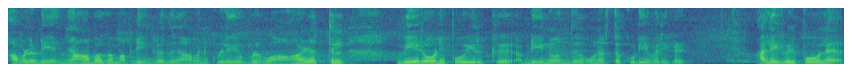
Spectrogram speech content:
அவளுடைய ஞாபகம் அப்படிங்கிறது அவனுக்குள்ளே எவ்வளவு ஆழத்தில் வேரோடி போயிருக்கு அப்படின்னு வந்து உணர்த்தக்கூடிய வரிகள். அலைகள் போல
